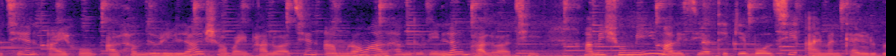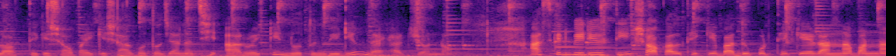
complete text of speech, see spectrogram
আছেন? আই হোপ আলহামদুলিল্লাহ, সবাই ভালো আছেন। আমরাও আলহামদুলিল্লাহ ভালো আছি। আমি সুমি, মালয়েশিয়া থেকে বলছি, আইমান খাইরুল ব্লগ থেকে সবাইকে স্বাগত জানাচ্ছি আরও একটি নতুন ভিডিও দেখার জন্য। আজকের ভিডিওটি সকাল থেকে বা দুপুর থেকে রান্না বান্না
